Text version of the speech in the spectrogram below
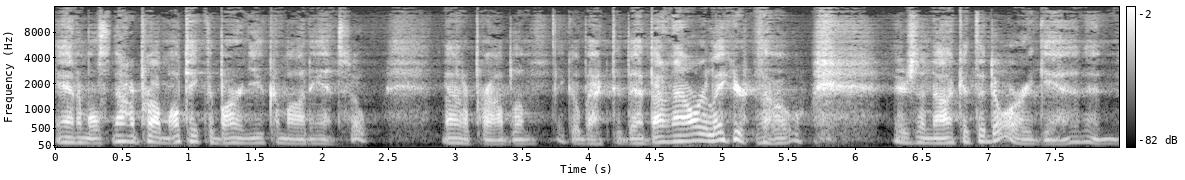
animals. Not a problem. I'll take the barn. You come on in. So, not a problem. They go back to bed. About an hour later, though, there's a knock at the door again. And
